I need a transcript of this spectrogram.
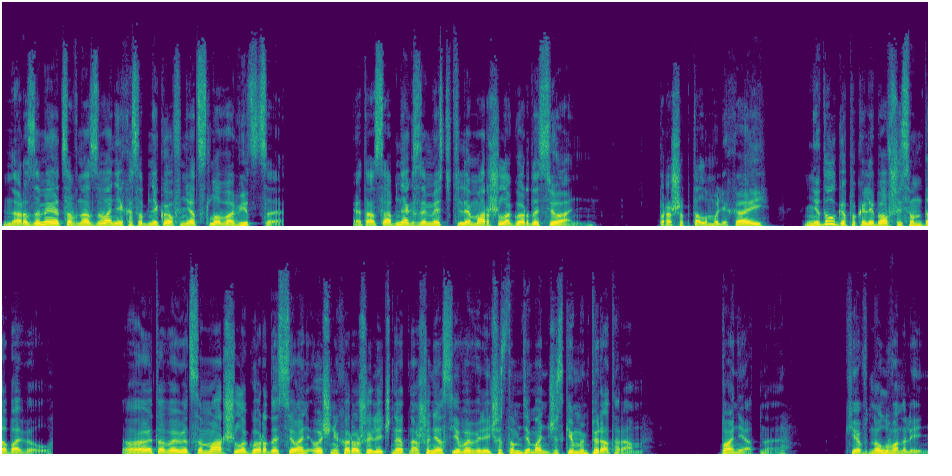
Но, разумеется, в названиях особняков нет слова «вице». Это особняк заместителя маршала города Сюань. Прошептал Мулихай. Недолго поколебавшись, он добавил. «У этого вице-маршала города Сюань очень хорошие личные отношения с его величеством демоническим императором». «Понятно», — кивнул Ван Линь.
